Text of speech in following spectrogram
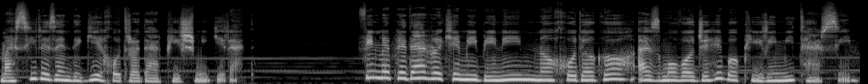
مسیر زندگی خود را در پیش می گیرد. فیلم پدر را که می‌بینیم ناخداگاه از مواجهه با پیری میترسیم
